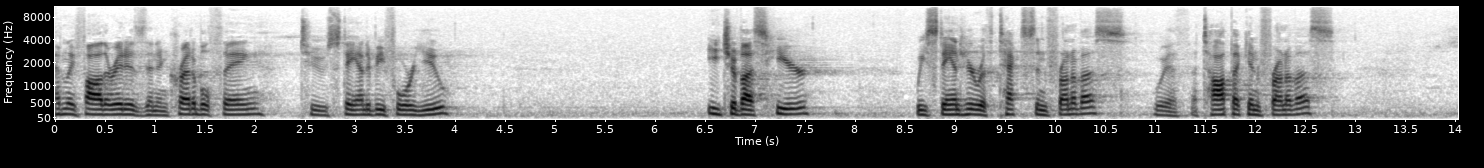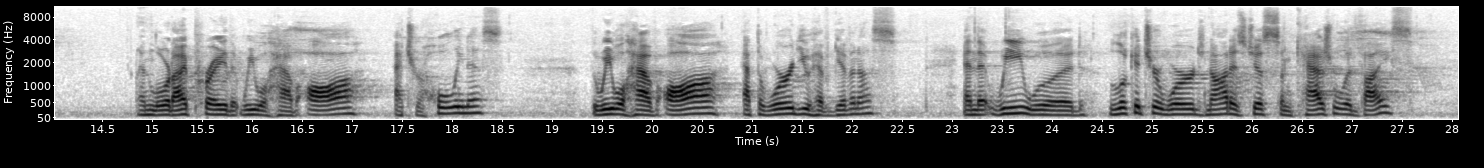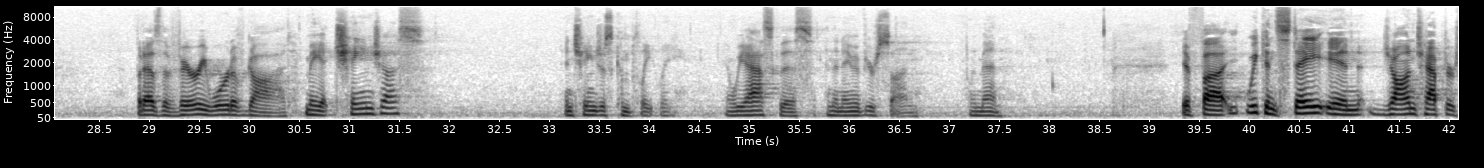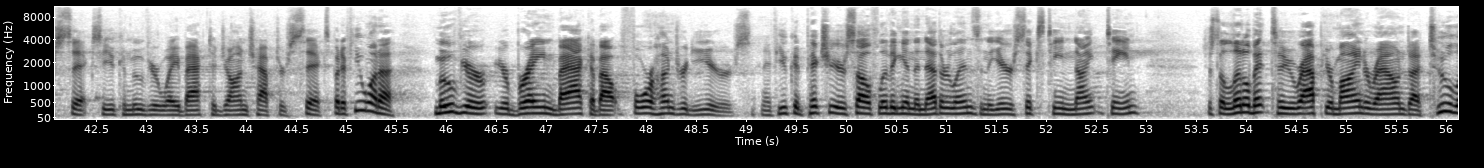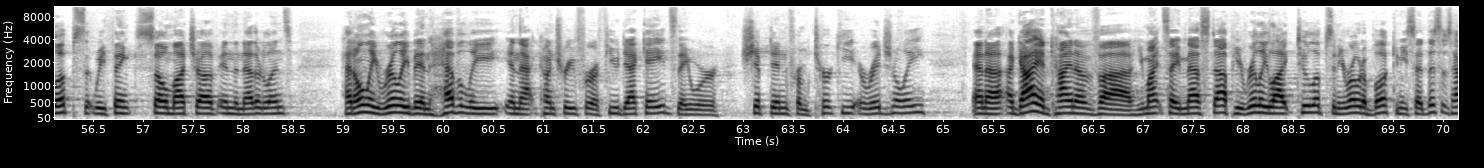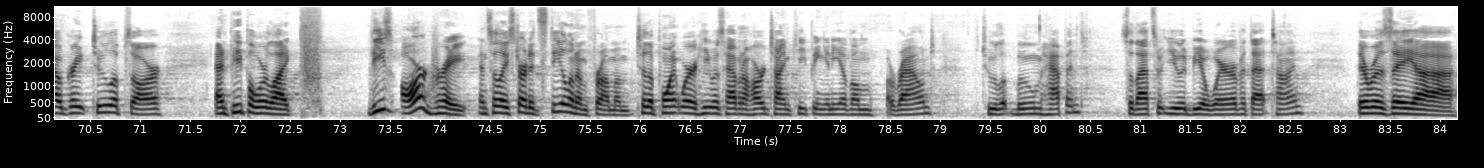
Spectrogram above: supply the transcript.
Heavenly Father, it is an incredible thing to stand before you. Each of us here, we stand here with texts in front of us, with a topic in front of us. And Lord, I pray that we will have awe at your holiness, that we will have awe at the word you have given us, and that we would look at your word not as just some casual advice but as the very Word of God. May it change us and change us completely. And we ask this in the name of your Son. Amen. If uh, we can stay in John chapter 6, so you can move your way back to John chapter 6. But if you want to move your, your brain back about 400 years, and if you could picture yourself living in the Netherlands in the year 1619, just a little bit to wrap your mind around uh, tulips that we think so much of in the Netherlands had only really been heavily in that country for a few decades. They were shipped in from Turkey originally. And a, a guy had kind of, uh, you might say, messed up. He really liked tulips and he wrote a book and he said, This is how great tulips are. And people were like, These are great. And so they started stealing them from him to the point where he was having a hard time keeping any of them around. The tulip boom happened. So that's what you would be aware of at that time. There was a, uh,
